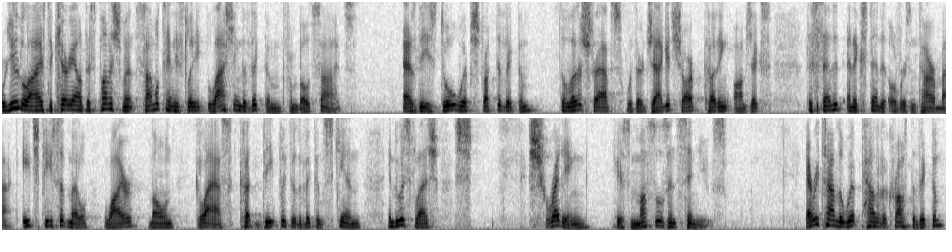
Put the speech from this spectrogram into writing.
were utilized to carry out this punishment, simultaneously lashing the victim from both sides. As these dual whips struck the victim, the leather straps, with their jagged, sharp, cutting objects, descended and extended over his entire back. Each piece of metal, wire, bone, glass cut deeply through the victim's skin into his flesh, sh- shredding his muscles and sinews. Every time the whip pounded across the victim,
